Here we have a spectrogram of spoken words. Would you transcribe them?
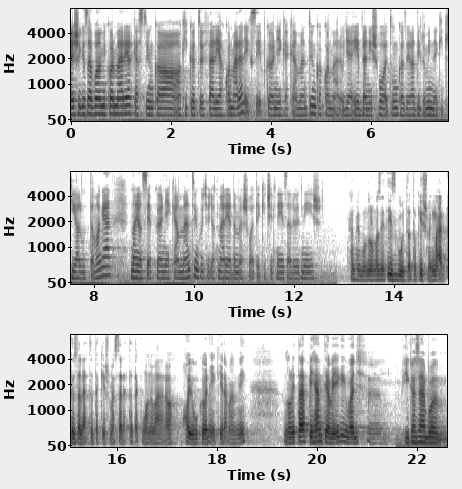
és igazából amikor már érkeztünk a, a kikötő felé, akkor már elég szép környékeken mentünk, akkor már ugye ébren is voltunk, azért addigra mindenki kialudta magát, nagyon szép környéken mentünk, úgyhogy ott már érdemes volt egy kicsit nézelődni is. Hát meg gondolom azért izgultatok is, meg már közeledtetek, és már szerettetek volna már a hajó környékére menni. Zoli, te pihentél végig, vagy? Igazából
